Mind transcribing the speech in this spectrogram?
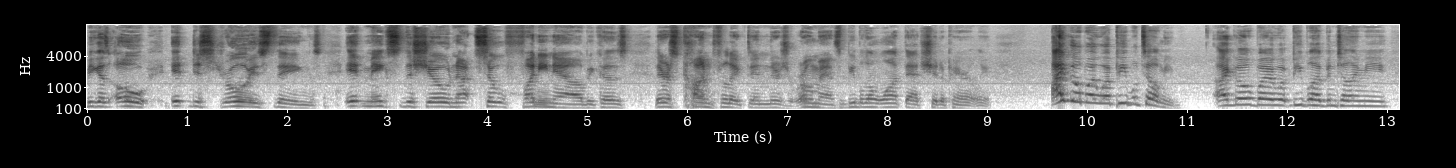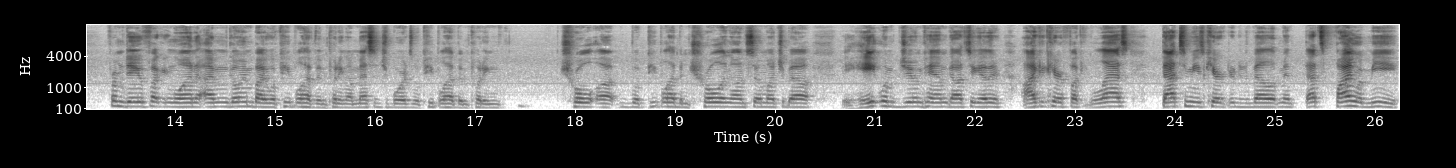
because oh it destroys things. It makes the show not so funny now because there's conflict and there's romance and people don't want that shit apparently. I go by what people tell me. I go by what people have been telling me from day fucking one. I'm going by what people have been putting on message boards what people have been putting troll uh, what people have been trolling on so much about. They hate when jim and pam got together. I could care fucking less. That to me is character development. That's fine with me.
